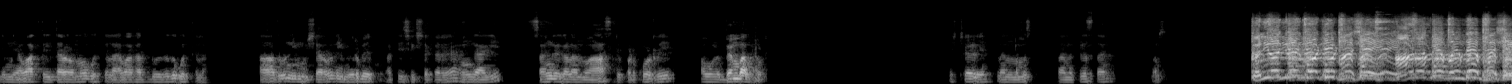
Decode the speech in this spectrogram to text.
ನಿಮ್ಗೆ ಯಾವಾಗ ತೆಗಿತಾರೋ ಅನ್ನೋ ಗೊತ್ತಿಲ್ಲ, ಯಾವಾಗ ಅದು ಬೀಳೋದು ಗೊತ್ತಿಲ್ಲ. ಆದರೂ ನಿಮ್ಮ ಹುಷಾರು ನೀವು ಇರಬೇಕು, ಅತಿ ಶಿಕ್ಷಕರೇ, ಹಾಗಾಗಿ ಸಂಘಗಳನ್ನು ಆಸರೆ ಪಡ್ಕೊಡ್ರಿ ಅವುಗಳು ಬೆಂಬಲ ಕೊಡ್ರಿ. ಇಷ್ಟು ಹೇಳಿ, ನಾನು ನಮಸ್, ನಾನು ತಿಳಿಸ್ತೇನೆ, ನಮಸ್ಕಾರ. ಕಲಿಯೋಕೆ ಕೋಟಿ ಭಾಷೆ ಭಾಷೆ,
